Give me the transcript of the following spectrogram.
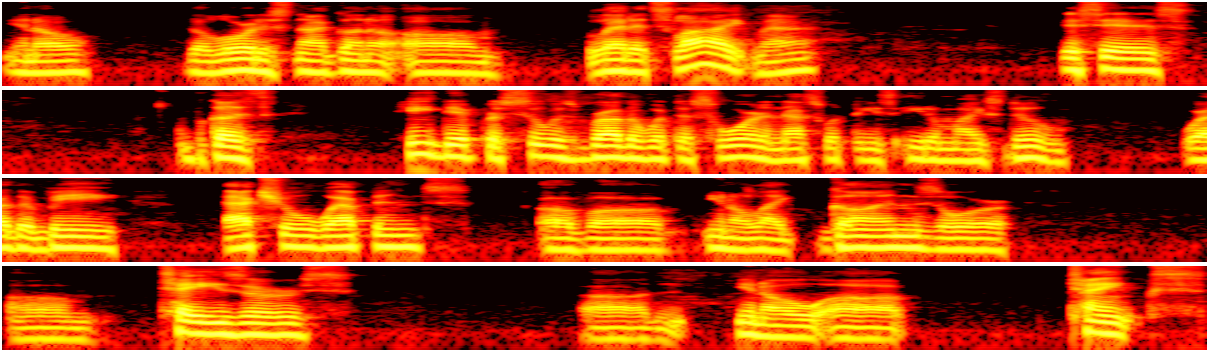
you know, the Lord is not gonna um let it slide, man. It says because he did pursue his brother with the sword, and that's what these Edomites do, whether it be actual weapons of uh, you know, like guns or um tasers, uh, you know, uh tanks,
